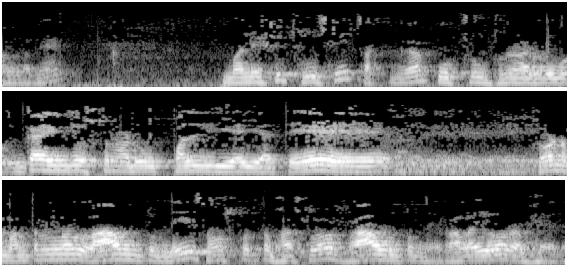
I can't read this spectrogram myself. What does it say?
వల్లనే మనిషి చూసి చక్కగా కూర్చుంటున్నాడు. ఇంకా ఏం చేస్తున్నాడు? పల్యయతే. చూడండి మంత్రంలో లా ఉంటుంది సంస్కృత భాషలో రా ఉంటుంది. రలయో రభేద.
